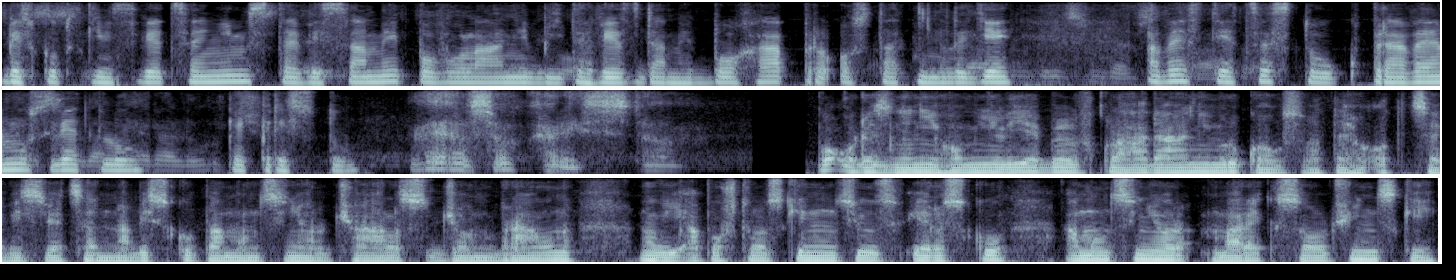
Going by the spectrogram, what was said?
Biskupským svěcením jste vy sami povoláni být hvězdami Boha pro ostatní lidi a vést je cestou k pravému světlu, ke Kristu. Po odeznění homílie byl vkládáním rukou svatého otce vysvěcen na biskupa monsignor Charles John Brown, nový apoštolský nuncius v Irsku a monsignor Marek Solčínsky,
